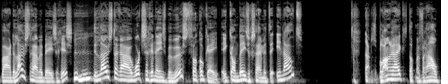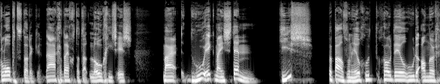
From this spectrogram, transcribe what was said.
waar de luisteraar mee bezig is. Mhm. De luisteraar wordt zich ineens bewust van: oké, ik kan bezig zijn met de inhoud. Nou, dat is belangrijk, dat mijn verhaal klopt, dat ik heb nagedacht, dat dat logisch is. Maar hoe ik mijn stem kies, bepaalt voor een heel goed groot deel hoe de ander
